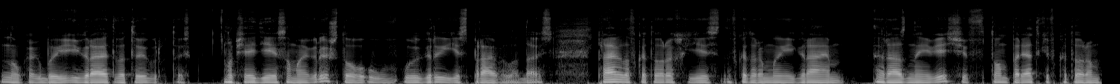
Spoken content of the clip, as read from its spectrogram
ну, как бы играют в эту игру. То есть вообще идея самой игры, что у, у игры есть правила, да, то есть правила, в которых есть, в которых мы играем разные вещи в том порядке, в котором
